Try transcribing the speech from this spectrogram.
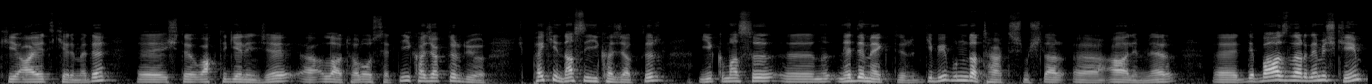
Ki ayet-i kerimede e, işte vakti gelince e, allah Teala o seddi yıkacaktır diyor. Peki nasıl yıkacaktır? Yıkması e, ne demektir gibi bunu da tartışmışlar e, alimler. E, de, bazıları demiş ki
